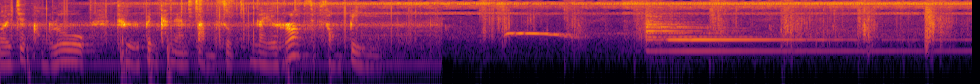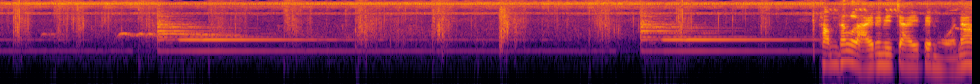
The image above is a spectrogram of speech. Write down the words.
107 ของโลก ถือเป็นคะแนนต่ำสุดในรอบ 12 ปี ทำทั้งหลายในใจเป็นหัวหน้า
